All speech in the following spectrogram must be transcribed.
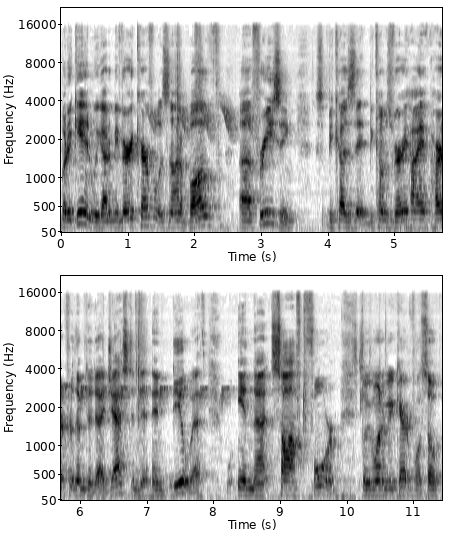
But again, we got to be very careful. It's not above uh, freezing because it becomes very high, hard for them to digest and, and deal with in that soft form. So we want to be careful. So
